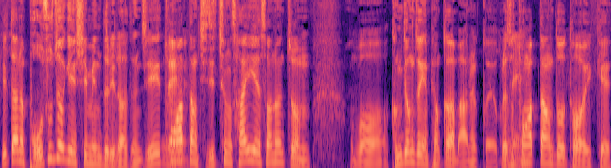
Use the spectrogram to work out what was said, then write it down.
일단은 보수적인 시민들이라든지 네. 통합당 지지층 사이에서는 좀뭐 긍정적인 평가가 많을 거예요. 그래서 네. 통합당도 더 이렇게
